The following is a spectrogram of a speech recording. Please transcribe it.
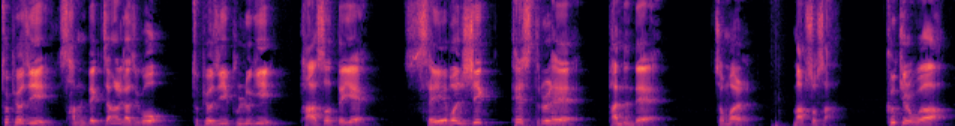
투표지 300장을 가지고 투표지 분류기 5대에 3번씩 테스트를 해 봤는데 정말 맙소사. 그 결과가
